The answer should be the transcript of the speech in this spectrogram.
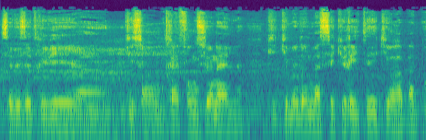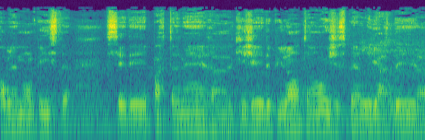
C'est des étriviers euh, qui sont très fonctionnels, qui, qui me donnent la sécurité, qu'il n'y aura pas de problème en piste. C'est des partenaires euh, que j'ai depuis longtemps et j'espère les garder euh,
